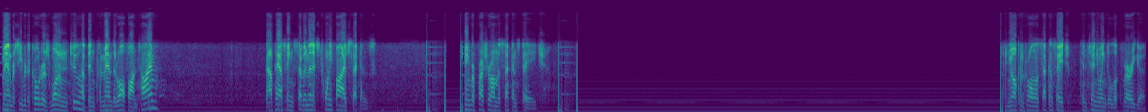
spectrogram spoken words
Command receiver decoders 1 and 2 have been commanded off on time. Now passing 7 minutes 25 seconds. Chamber pressure on the second stage. Yaw control on the second stage continuing to look very good.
